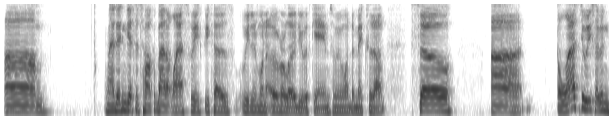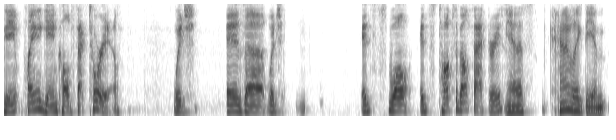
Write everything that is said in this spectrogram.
Um, I didn't get to talk about it last week because we didn't want to overload you with games and we wanted to mix it up. So, uh, the last two weeks I've been game, playing a game called Factorio, which is uh, which it's well, it's talks about factories. Yeah, that's kind of like the um,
